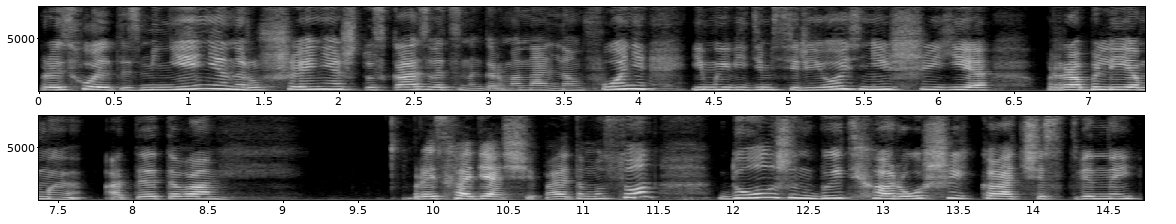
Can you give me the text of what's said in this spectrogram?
происходят изменения, нарушения, что сказывается на гормональном фоне, и мы видим серьезнейшие проблемы от этого происходящие. Поэтому сон должен быть хороший, качественный.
